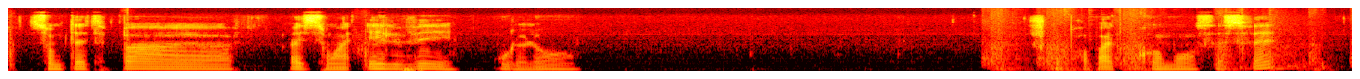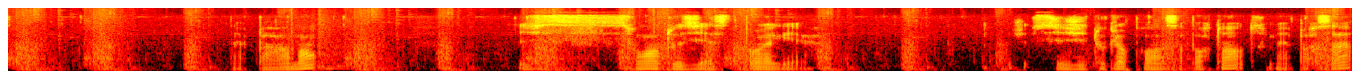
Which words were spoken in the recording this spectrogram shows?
Ils sont peut-être pas... Ah, ils sont à élever. Ouh là là. Je comprends pas comment ça se fait. Apparemment, ils sont enthousiastes pour la guerre. Si j'ai toutes leurs provinces importantes, mais à part ça,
